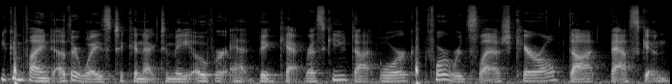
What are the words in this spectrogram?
You can find other ways to connect to me over at bigcatrescue.org forward slash carol.baskin.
